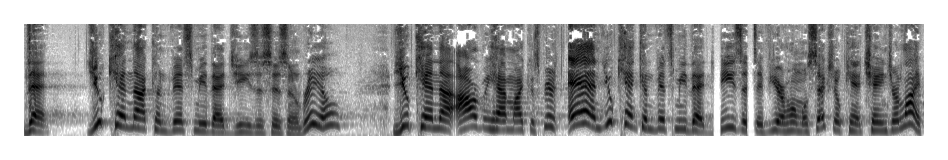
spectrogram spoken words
That you cannot convince me that Jesus isn't real. You cannot, I already have my conspiracy. And you can't convince me that Jesus, if you're homosexual, can't change your life.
